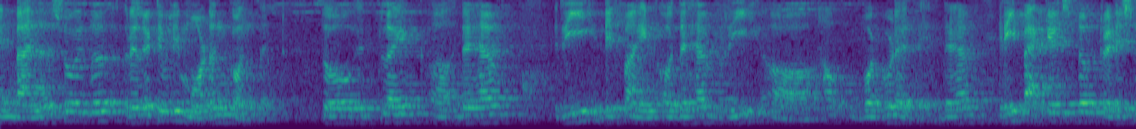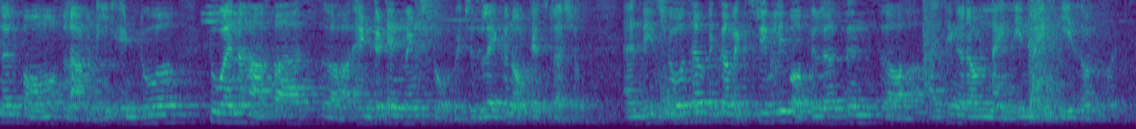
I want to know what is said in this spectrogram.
and banner show is a relatively modern concept. So it's like uh, they have redefined or they have re uh, how, what would I say? They have repackaged the traditional form of Lavani into a two and a half hours uh, entertainment show, which is like an orchestra show. And these shows have become extremely popular since uh, I think around 1990s onwards.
